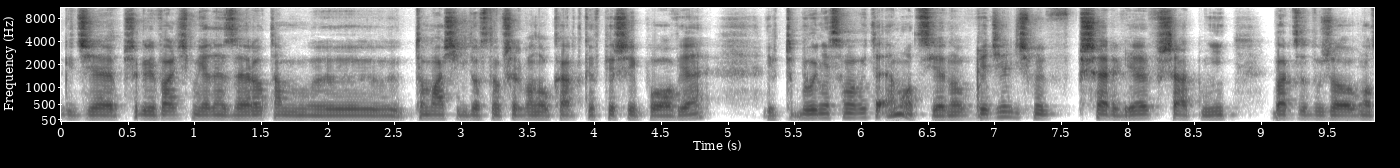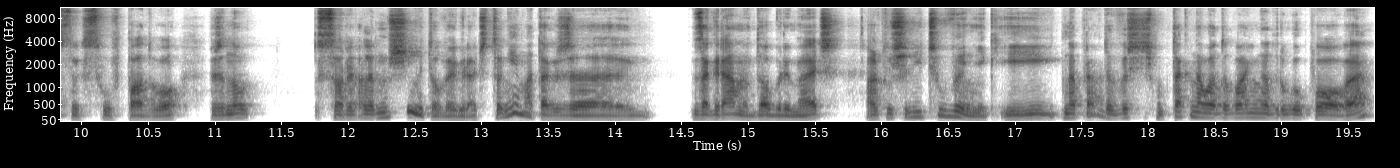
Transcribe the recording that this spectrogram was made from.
gdzie przegrywaliśmy 1-0, tam e, Tomasik dostał czerwoną kartkę w pierwszej połowie i to były niesamowite emocje. No, wiedzieliśmy w przerwie, w szatni, bardzo dużo mocnych słów padło, że no sorry, ale musimy to wygrać. To nie ma tak, że zagramy dobry mecz, ale tu się liczył wynik i naprawdę wyszliśmy tak naładowani na drugą połowę,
